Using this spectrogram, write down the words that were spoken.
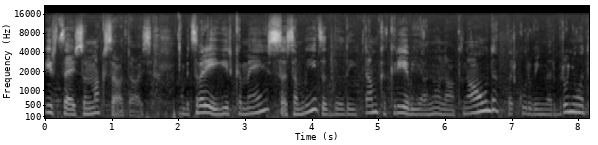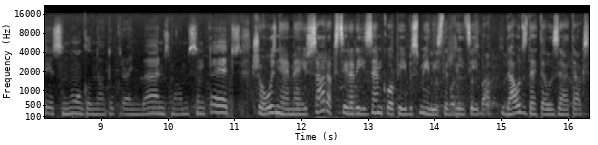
pircējs un maksātājs. Bet svarīgi ir, ka mēs esam līdzatbildīgi tam, ka Krievijā nonāk nauda, par kuru viņi var bruņoties un nogalināt Ukraiņu bērnus, mammas un tētus. Šo uzņēmēju saraksts ir arī zemkopības ministra rīcībā, daudz detalizētāks.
